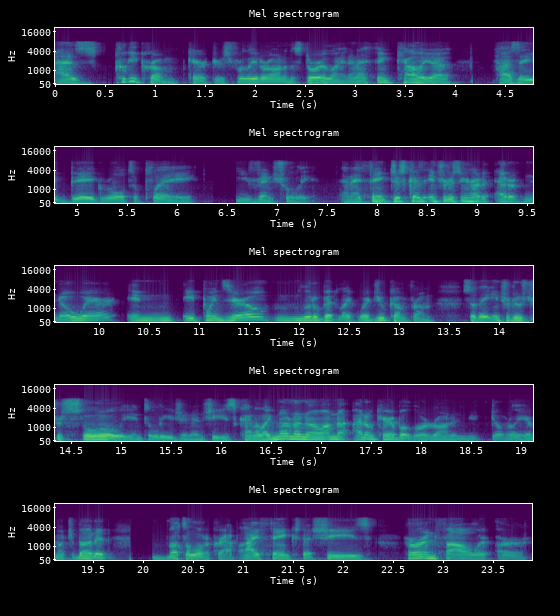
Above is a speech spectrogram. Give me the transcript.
as cookie crumb characters for later on in the storyline. And I think Calia has a big role to play eventually. And I think just because introducing her out of nowhere in 8.0, a mm, little bit like, where'd you come from? So they introduced her slowly into Legion, and she's kind of like, no, no, no, I'm not, I don't care about Lordaeron, and you don't really hear much about it. That's a load of crap. I think that she's, her and Faol are,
